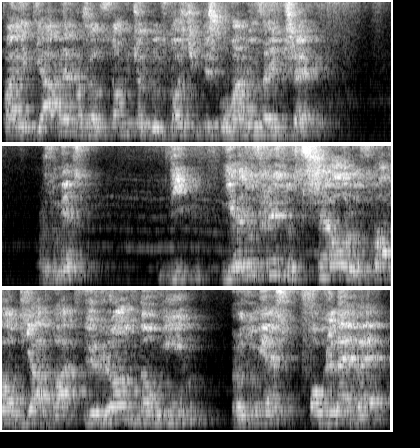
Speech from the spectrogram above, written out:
Panie diable, proszę odstąpić od ludzkości, gdyż umarłem za ich grzechy. Rozumiesz? Jezus Chrystus w Szeolu złapał diabła i rąbnął nim, rozumiesz, o glebę,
